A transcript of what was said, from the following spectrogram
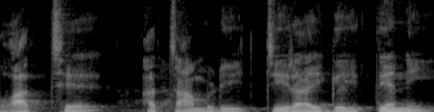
વાત છે, આ ચામડી ચીરાઈ ગઈ તેની.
